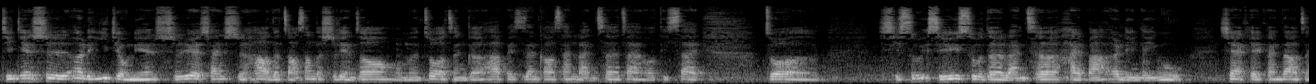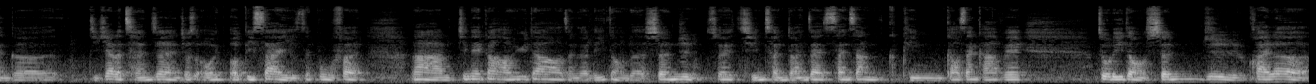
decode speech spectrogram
今天是二零一九年十月三十号的早上的十点钟，我们坐整个阿尔卑斯山高山缆车在欧迪塞坐洗漱洗浴苏的缆车，海拔二零零五。现在可以看到整个底下的城镇，就是欧欧迪塞这部分。那今天刚好遇到整个李董的生日，所以行程团在山上品高山咖啡，祝李董生日快乐。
